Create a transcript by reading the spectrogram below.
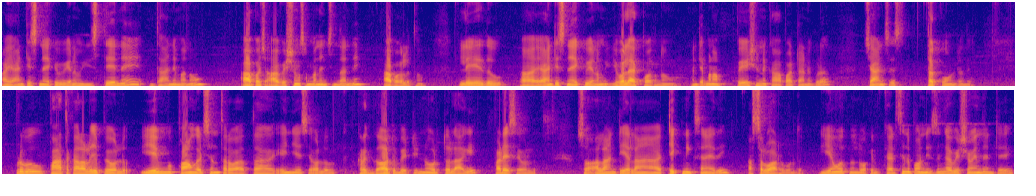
ఆ యాంటీ స్నేక్ వినం ఇస్తేనే దాన్ని మనం ఆపచ్చు ఆ విషయం సంబంధించిన దాన్ని ఆపగలుగుతాం. లేదు యాంటీ స్నేక్ వినం ఇవ్వలేకపోతున్నాం. అంటే మనం పేషెంట్ని కాపాడటానికి కూడా ఛాన్సెస్ తక్కువ ఉంటుంది. ఇప్పుడు పాతకాలంలో చెప్పేవాళ్ళు ఏం పాము గడిచిన తర్వాత ఏం చేసేవాళ్ళు? అక్కడ ఘాటు పెట్టి నోటితో లాగి పడేసేవాళ్ళు. సో అలాంటి ఎలా టెక్నిక్స్ అనేది అస్సలు వాడకూడదు. ఏమవుతుందో ఒక కరిసిన పాము నిజంగా విషయం ఏంటంటే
